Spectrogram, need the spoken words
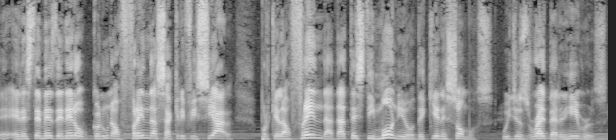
en este mes de enero con una ofrenda sacrificial. Porque la ofrenda da testimonio de quiénes somos. We just read that in Hebrews.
